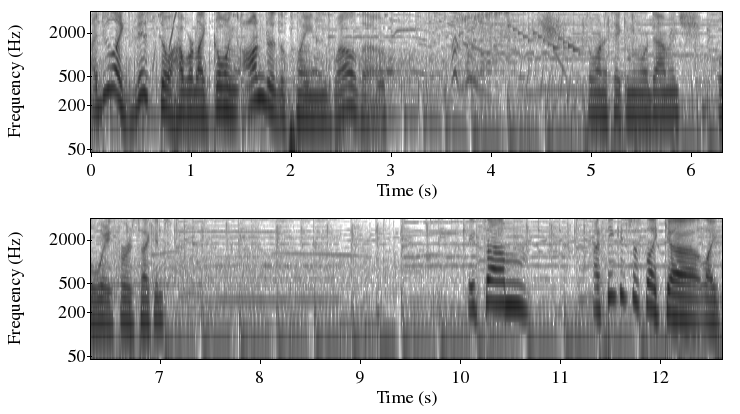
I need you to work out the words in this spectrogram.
I do like this though, how we're like going under the plane as well though. Don't want to take any more damage. We'll wait for a second. It's, um, I think it's just like, uh, like,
